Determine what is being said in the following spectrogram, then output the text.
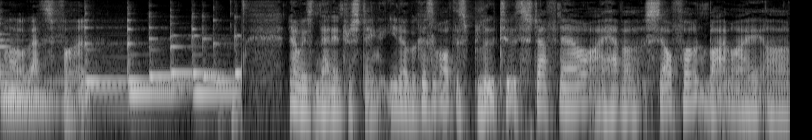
oh, that's fun. Now, isn't that interesting? You know, because of all this Bluetooth stuff now, I have a cell phone by my uh,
